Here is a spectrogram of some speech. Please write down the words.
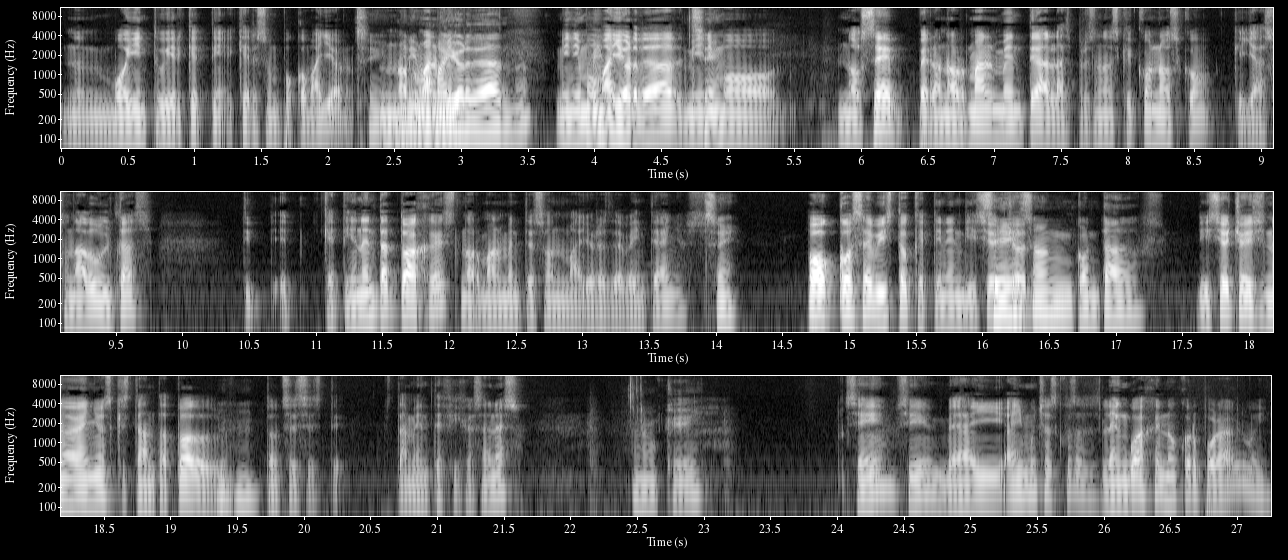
voy a intuir que, eres un poco mayor. Sí, mínimo mayor de edad, ¿no? Mínimo mínimo. mayor de edad, Sí. No sé, pero normalmente a las personas que conozco, que ya son adultas, eh, que tienen tatuajes, normalmente son mayores de 20 años. Sí. Pocos he visto que tienen 18, Sí, son contados. 18, 19 años que están tatuados. Entonces, este, también te fijas en eso. Ok. Sí, sí, hay, hay muchas cosas. Lenguaje no corporal, güey.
